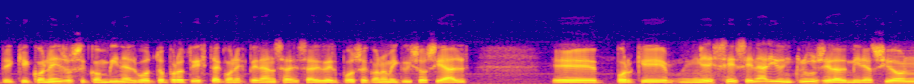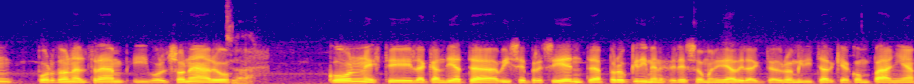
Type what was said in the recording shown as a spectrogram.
de que con ello se combina el voto protesta con esperanzas de salir del pozo económico y social, eh, porque ese escenario incluye la admiración por Donald Trump y Bolsonaro, Claro. con este, la candidata vicepresidenta pro crímenes de lesa humanidad de la dictadura militar que acompaña,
